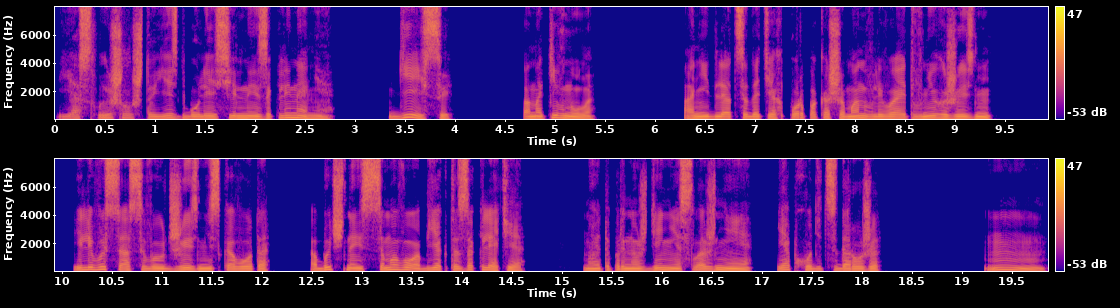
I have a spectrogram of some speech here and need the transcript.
Я слышал, что есть более сильные заклинания. Гейсы. Она кивнула. Они длятся до тех пор, пока шаман вливает в них жизнь. Или высасывают жизнь из кого-то, обычно из самого объекта заклятия. Но это принуждение сложнее и обходится дороже. Ммм.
